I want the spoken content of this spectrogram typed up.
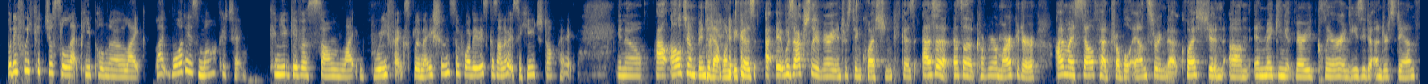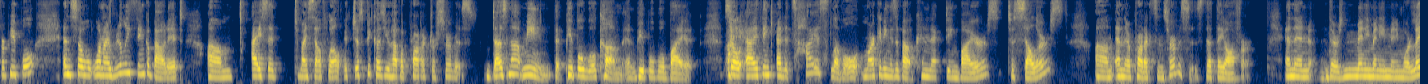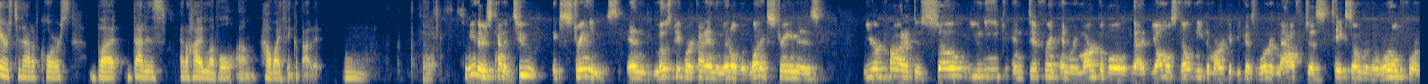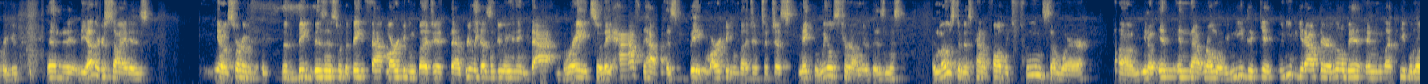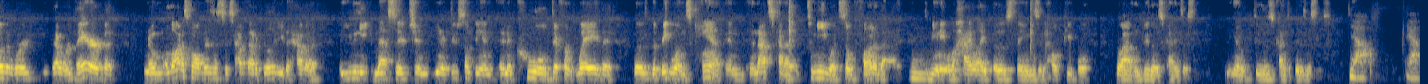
But if we could just let people know like like what is marketing can you give us some like brief explanations of what it is because i know it's a huge topic you know, I'll, I'll jump into that one because it was actually a very interesting question. Because as a as a career marketer, I myself had trouble answering that question um, and making it very clear and easy to understand for people. And so when I really think about it, um, I said to myself, well, it just because you have a product or service does not mean that people will come and people will buy it. So I think at its highest level, marketing is about connecting buyers to sellers um, and their products and services that they offer. And then there's many, many, many more layers to that, of course, but that is at a high level um, how I think about it. Mm. to me, there's kind of two extremes, and most people are kind of in the middle. But one extreme is your product is so unique and different and remarkable that you almost don't need to market because word of mouth just takes over the world for you. And the, the other side is, you know, sort of the big business with the big fat marketing budget that really doesn't do anything that great. So they have to have this big marketing budget to just make the wheels turn on their business. And most of us kind of fall between somewhere um, you know, in, in that realm where we need to get we need to get out there a little bit and let people know that we're that we're there. But you know, a lot of small businesses have that ability to have a, a unique message and you know do something in, in a cool, different way that the, the big ones can't. And and that's kind of to me what's so fun about it, mm. being able to highlight those things and help people go out and do those kinds of you know do those kinds of businesses. Yeah, yeah.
